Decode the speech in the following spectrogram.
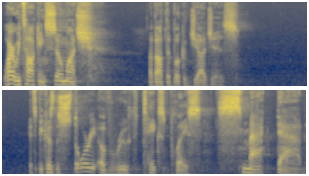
why are we talking so much about the book of Judges? It's because the story of Ruth takes place smack dab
